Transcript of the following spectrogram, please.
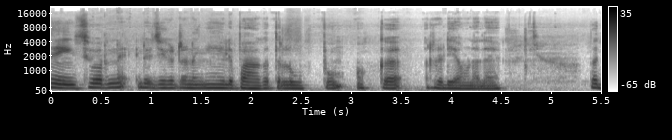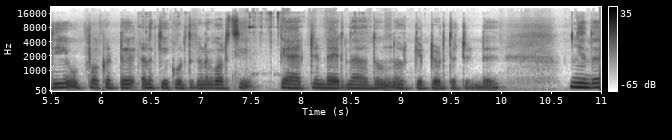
നെയ്ച്ചോറിന് രുചി കിട്ടണമെങ്കിൽ അതിൽ പാകത്തുള്ള ഉപ്പും ഒക്കെ റെഡി ആവണമല്ലേ അപ്പോൾ അത് ഈ ഉപ്പൊക്കെ ഇട്ട് ഇളക്കി കൊടുത്തിക്കണം. കുറച്ച് ക്യാരറ്റ് ഉണ്ടായിരുന്ന അതും നുറുക്കിയിട്ട് കൊടുത്തിട്ടുണ്ട്. ഇനി ഇത്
